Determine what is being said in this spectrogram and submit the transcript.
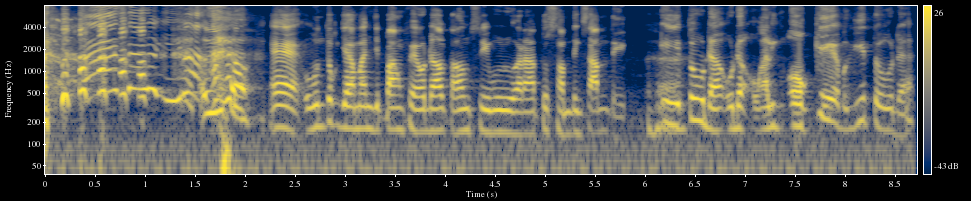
Masa lu gila? itu eh untuk zaman Jepang feodal tahun 1200 something something itu udah udah paling oke begitu udah.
